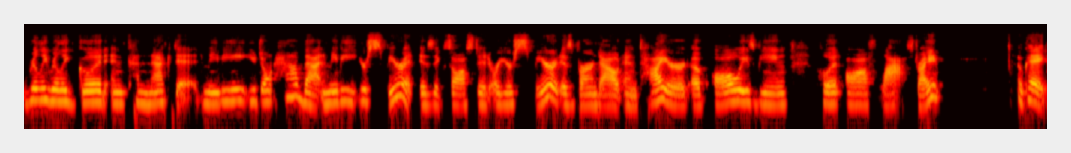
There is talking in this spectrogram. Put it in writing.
really, really good and connected. Maybe you don't have that, and maybe your spirit is exhausted or your spirit is burned out and tired of always being put off last, right? Okay,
